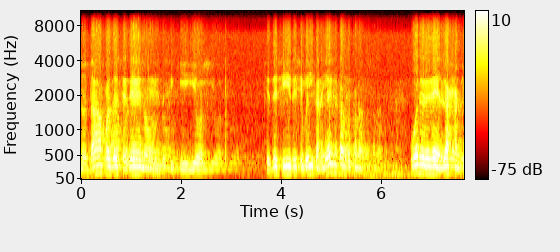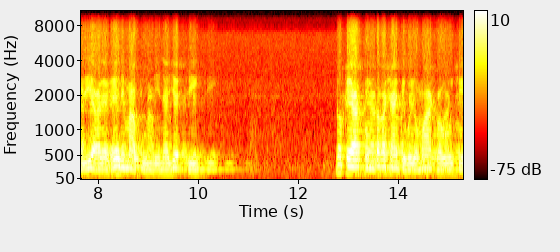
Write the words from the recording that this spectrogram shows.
نو دا خود سدینو د سکیږي اوس چې د سی د سی بې کنه یا تاسو کنه ولې دې لحن چې دی غیر معقول دی نجس دی نو قیاس هم دغه شانتې وي او ماش به وو چې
